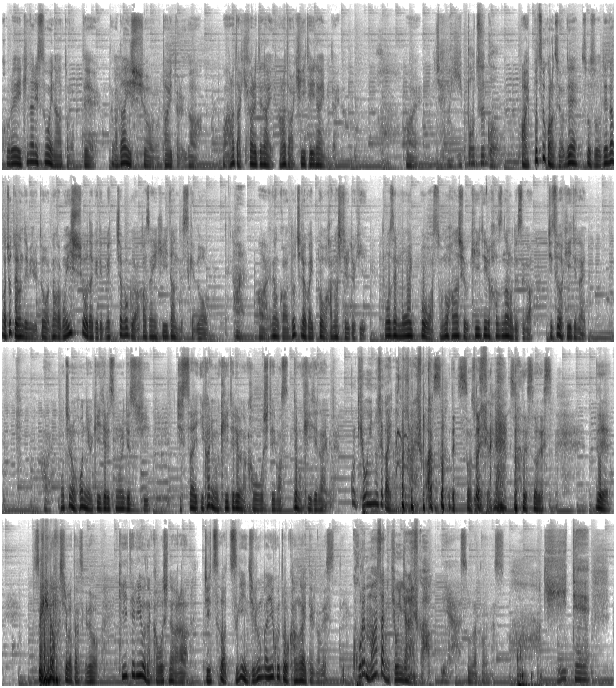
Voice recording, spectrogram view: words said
これいきなりすごいなと思って、なんか第一章のタイトルが、まああなたは聞かれてない、あなたは聞いていないみたいな。はい。じゃあもう一方通行あ、一歩通行なんですよ。で、そうそう。で、なんかちょっと読んでみると、なんかもう一章だけでめっちゃ僕赤線引いたんですけど、はいはい。なんかどちらか一方が話しているとき、当然もう一方はその話を聞いているはずなのですが、実は聞いてないと。はい。もちろん本人は聞いてるつもりですし、実際いかにも聞いてるような顔をしています。でも聞いてないみたいな。これ教員の世界のことじゃないですか？あそうです、そうです。そうですよねそうです、そうです。で、次が面白かったんですけど、聞いてるような顔をしながら、実は次に自分が言うことを考えてるのですっていう。これまさに教員じゃないですか？いやー、そうだと思います。聞いて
